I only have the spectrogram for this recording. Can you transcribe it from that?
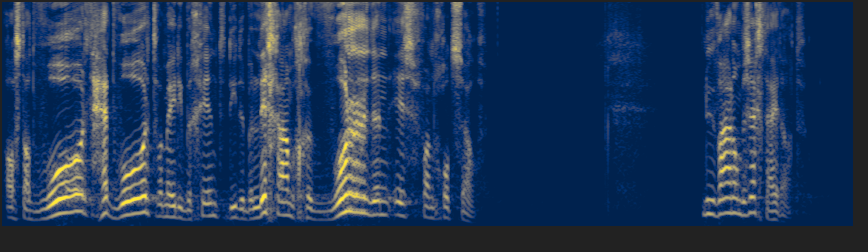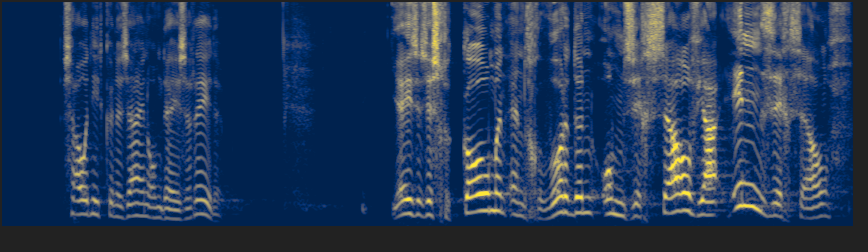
als dat woord, het woord waarmee hij begint, die de belichaam geworden is van God zelf. Nu, waarom zegt hij dat? Zou het niet kunnen zijn om deze reden? Jezus is gekomen en geworden om zichzelf, ja in zichzelf,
